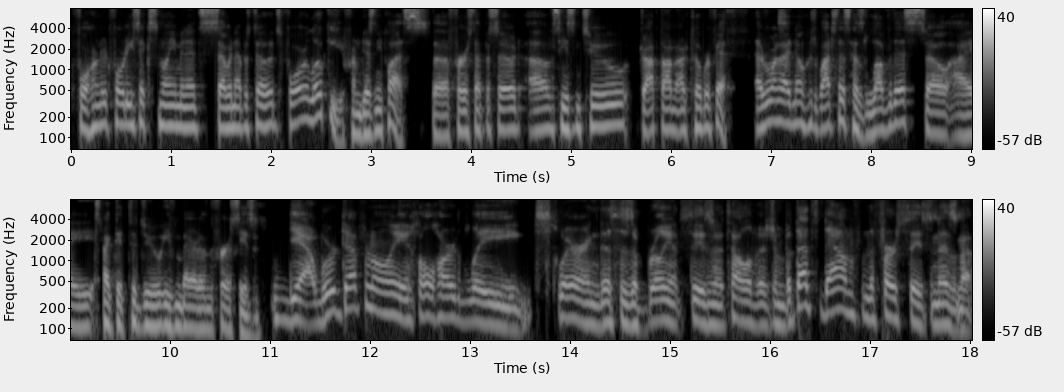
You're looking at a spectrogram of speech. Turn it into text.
446 million minutes, seven episodes for Loki from Disney Plus. The first episode of season two dropped on October 5th. Everyone I know who's watched this has loved this, so I expect it to do even better than the first season. Yeah, we're definitely wholeheartedly swearing this is a brilliant season of television, but that's down from the first season, isn't it?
